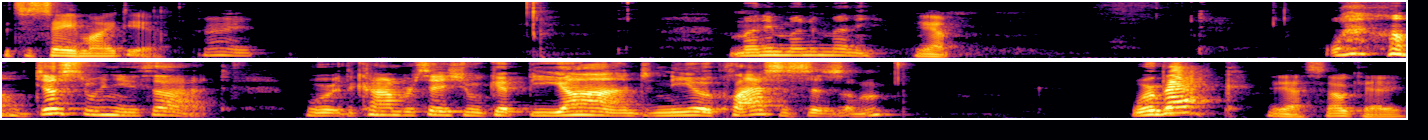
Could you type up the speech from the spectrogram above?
It's the same idea. All right. Money, money, money. Yeah. Well, just when you thought where the conversation would get beyond neoclassicism, we're back. Yes. Okay.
